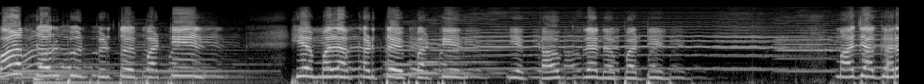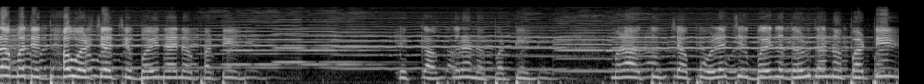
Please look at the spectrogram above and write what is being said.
बाप दारू पिऊन फिरतोय पाटील. हे मला कळतंय पाटील. हे काम केलं ना पाटील. माझ्या घरामध्ये दहा वर्षाची बहीण आहे ना पाटील. हे काम करा ना पाटील. मला तुमच्या पोळ्याचे बैल धरू द्या ना पाटील.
